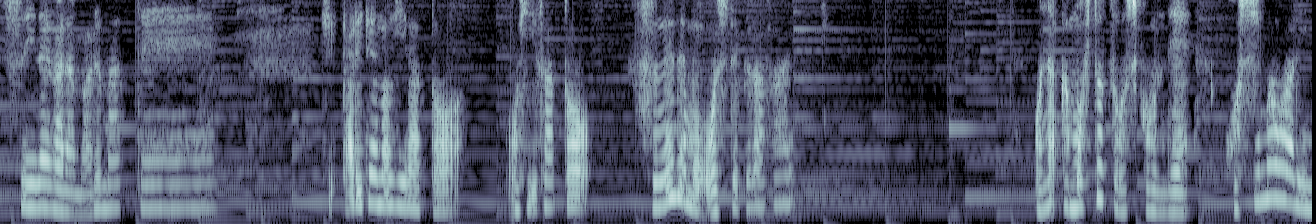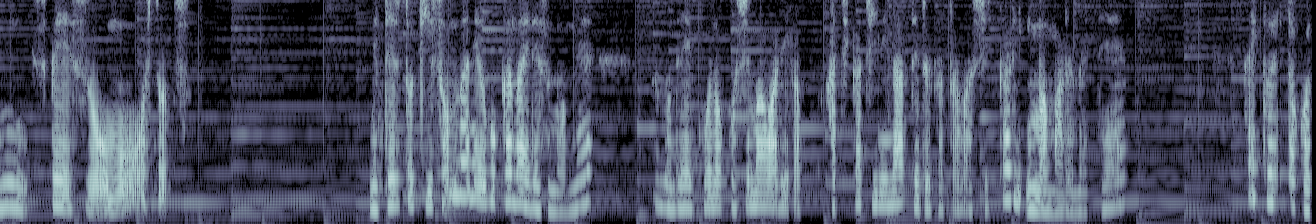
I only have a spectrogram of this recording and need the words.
う。吸いながら丸まって、しっかり手のひらとお膝とすねでも押してください。お腹もう一つ押し込んで、腰回りにスペースをもう一つ。寝てるときそんなに動かないですもんね。なので、この腰回りがカチカチになってる方はしっかり今丸めて、はい、くるっと骨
